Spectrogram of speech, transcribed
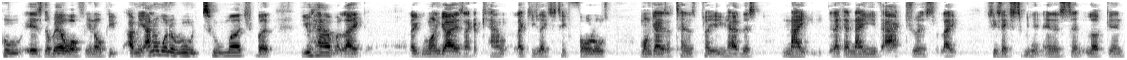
who is the werewolf? You know, people. I mean, I don't want to ruin too much, but you have like like one guy is like a cam, like he likes to take photos. One guy's a tennis player. You have this night like a naive actress, like she's like sweet and innocent looking,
